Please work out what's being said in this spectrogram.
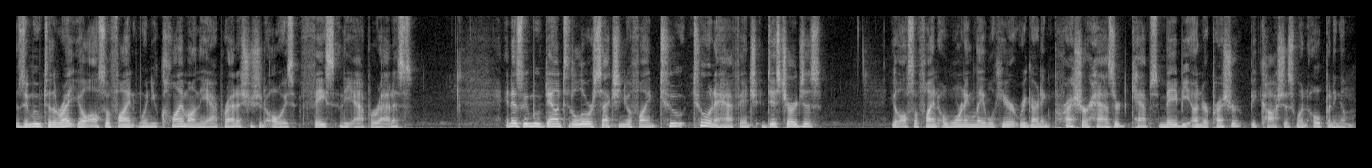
As we move to the right, you'll also find when you climb on the apparatus, you should always face the apparatus. And as we move down to the lower section, you'll find two two and a half inch discharges. You'll also find a warning label here regarding pressure hazard. Caps may be under pressure. Be cautious when opening them.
